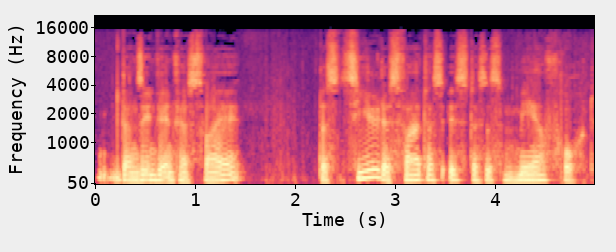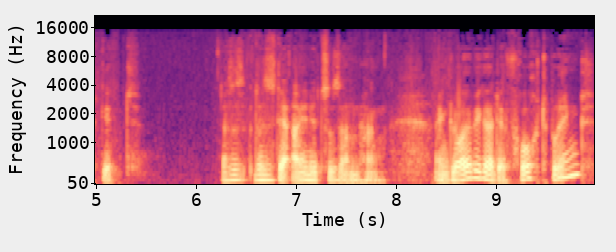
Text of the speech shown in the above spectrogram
Dann sehen wir in Vers 2, das Ziel des Vaters ist, dass es mehr Frucht gibt. Das ist, das ist der eine Zusammenhang. Ein Gläubiger, der Frucht bringt,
